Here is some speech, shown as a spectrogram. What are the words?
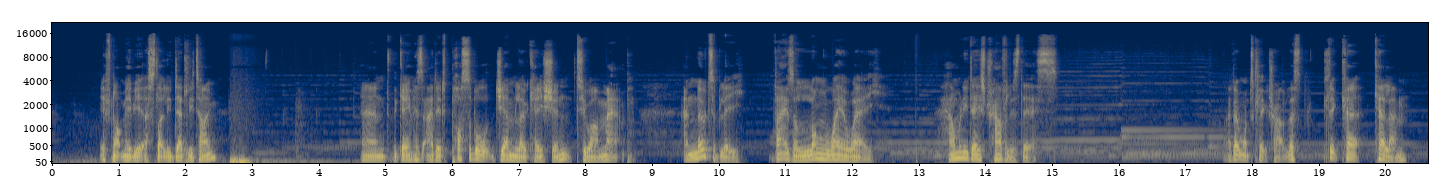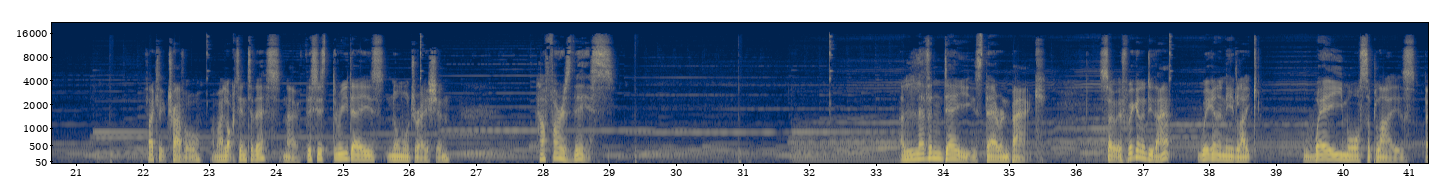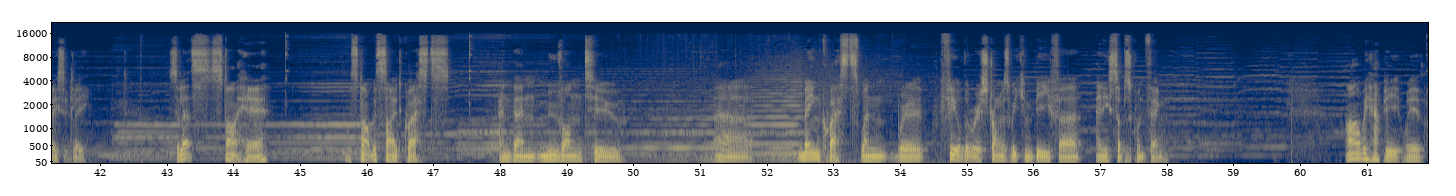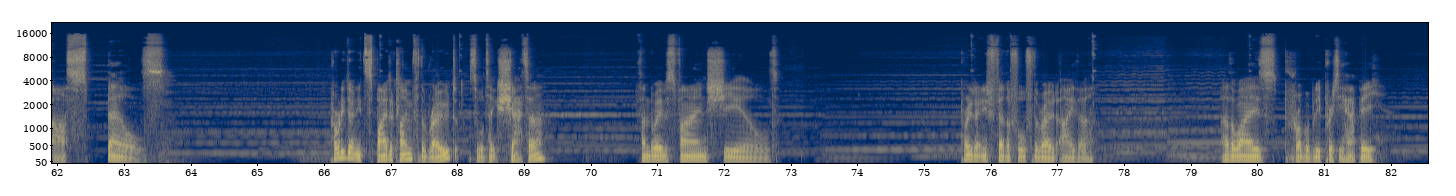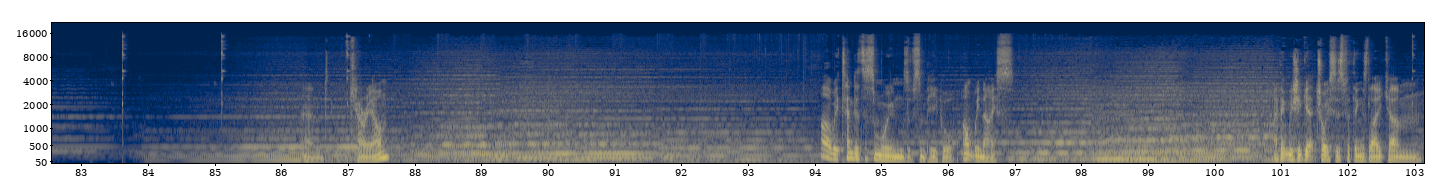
If not, maybe a slightly deadly time. And the game has added possible gem location to our map. And notably, that is a long way away. How many days travel is this? I don't want to click travel. Let's click Ke Caer Lem. If I click travel, am I locked into this? No. This is three days normal duration. How far is this? 11 days there and back. So if we're going to do that, we're going to need like way more supplies, basically. So let's start here. We'll start with side quests and then move on to uh, main quests when we feel that we're as strong as we can be for any subsequent thing. Are we happy with our spells? Probably don't need Spider Climb for the road, so we'll take Shatter. Thunderwave is fine, Shield. Probably don't need Featherfall for the road either. Otherwise, probably pretty happy. Carry on. Oh, we tended to some wounds of some people. Aren't we nice? I think we should get choices for things like um,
